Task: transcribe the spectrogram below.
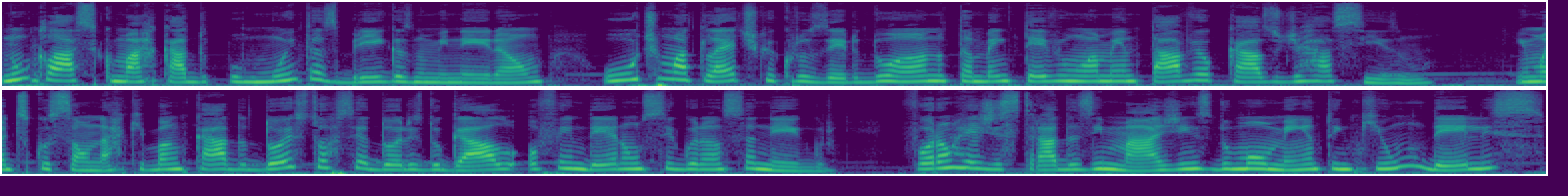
Num clássico marcado por muitas brigas no Mineirão, o último Atlético e Cruzeiro do ano também teve um lamentável caso de racismo. Em uma discussão na arquibancada, dois torcedores do Galo ofenderam um segurança negro foram registradas imagens do momento em que um deles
